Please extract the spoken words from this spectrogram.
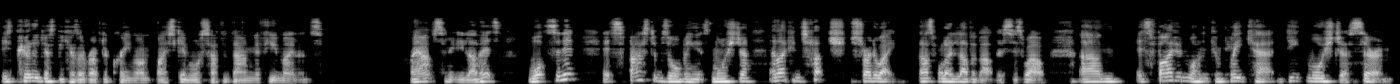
It's purely just because I've rubbed a cream on. My skin will settle down in a few moments. I absolutely love it. What's in it? It's fast absorbing its moisture and I can touch straight away. That's what I love about this as well. Um, it's five in one, complete care, deep moisture serum,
